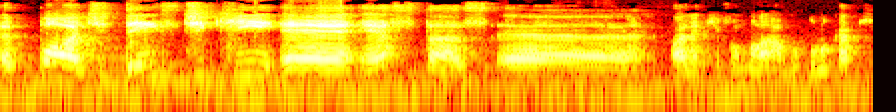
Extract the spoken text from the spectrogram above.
É, pode, desde que é, estas. É, olha aqui, vamos lá, vou colocar aqui.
